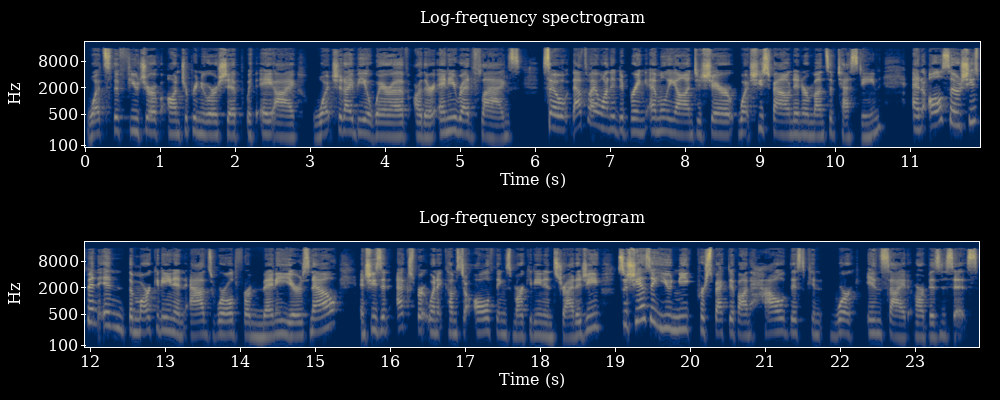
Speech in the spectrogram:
What's the future of entrepreneurship with AI? What should I be aware of? Are there any red flags? So that's why I wanted to bring Emily on to share what she's found in her months of testing and also she's been in the marketing and ads world for many years now. And she's an expert when it comes to all things marketing and strategy. So she has a unique perspective on how this can work inside of our businesses.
